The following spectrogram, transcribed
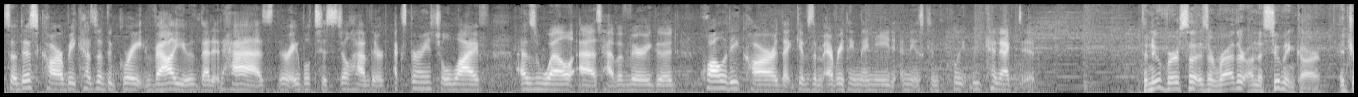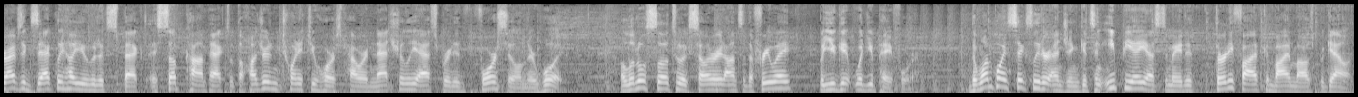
So this car, because of the great value that it has, they're able to still have their experiential life as well as have a very good quality car that gives them everything they need and is completely connected. The new Versa is a rather unassuming car. It drives exactly how you would expect a subcompact with 122 horsepower naturally aspirated four-cylinder would. A little slow to accelerate onto the freeway, but you get what you pay for. The 1.6 liter engine gets an EPA estimated 35 combined miles per gallon.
